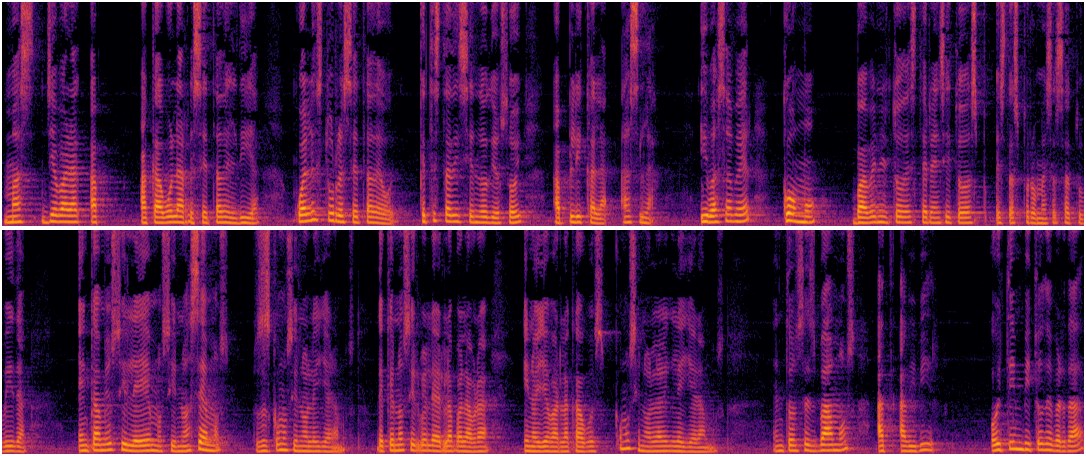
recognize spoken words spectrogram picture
más llevar a, cabo la receta del día. ¿Cuál es tu receta de hoy? ¿Qué te está diciendo Dios hoy? Aplícala, hazla. Y vas a ver cómo va a venir toda esta herencia y todas estas promesas a tu vida. En cambio, si leemos y no hacemos, pues es como si no leyéramos. ¿De qué nos sirve leer la palabra y no llevarla a cabo? Es como si no la leyéramos. Entonces vamos a, vivir. Hoy te invito de verdad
